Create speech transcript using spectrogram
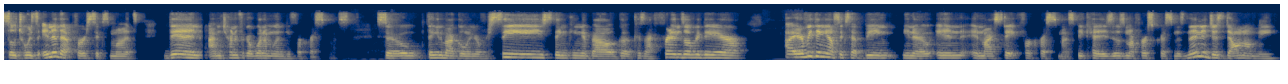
So towards the end of that first six months, then I'm trying to figure out what I'm going to do for Christmas. So thinking about going overseas, thinking about because I have friends over there, everything else except being, you know, in in my state for Christmas because it was my first Christmas. And then it just dawned on me,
